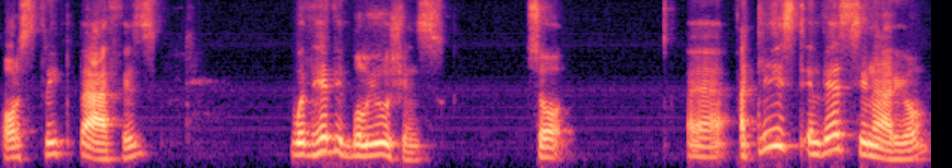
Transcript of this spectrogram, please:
or street paths with heavy pollutions. So uh, at least in this scenario,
